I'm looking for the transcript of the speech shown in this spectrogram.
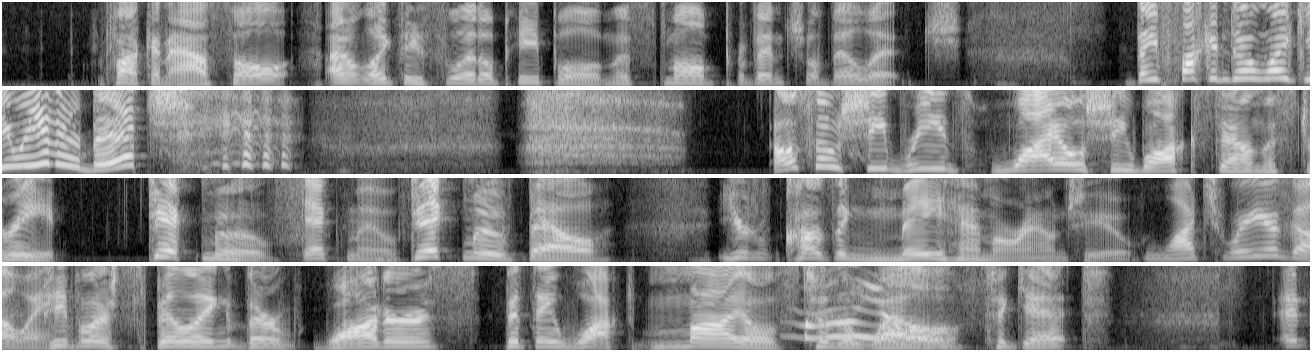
Fucking asshole. I don't like these little people in this small provincial village. They fucking don't like you either, bitch. also, she reads while she walks down the street. Dick move. Dick move. Dick move, Belle. You're causing mayhem around you. Watch where you're going. People are spilling their waters that they walked miles, to the wells to get. And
